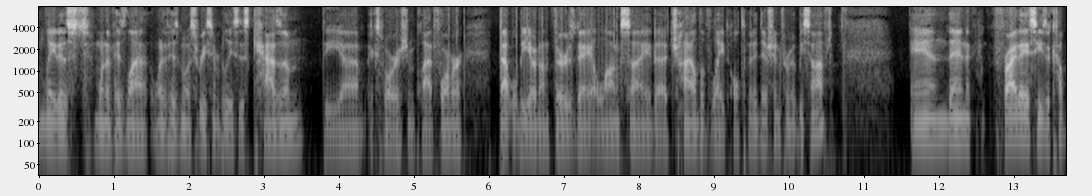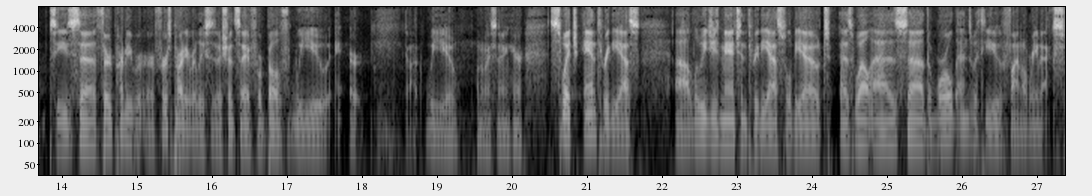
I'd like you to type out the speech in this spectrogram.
latest, one of his one of his most recent releases, Chasm, the uh, exploration platformer, that will be out on Thursday alongside uh, Child of Light Ultimate Edition from Ubisoft. And then Friday sees a couple sees uh, third party or first party releases, I should say, for both Wii U or God Wii U. What am I saying here? Switch and 3DS. Uh, Luigi's Mansion 3DS will be out, as well as uh, The World Ends with You Final Remix.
